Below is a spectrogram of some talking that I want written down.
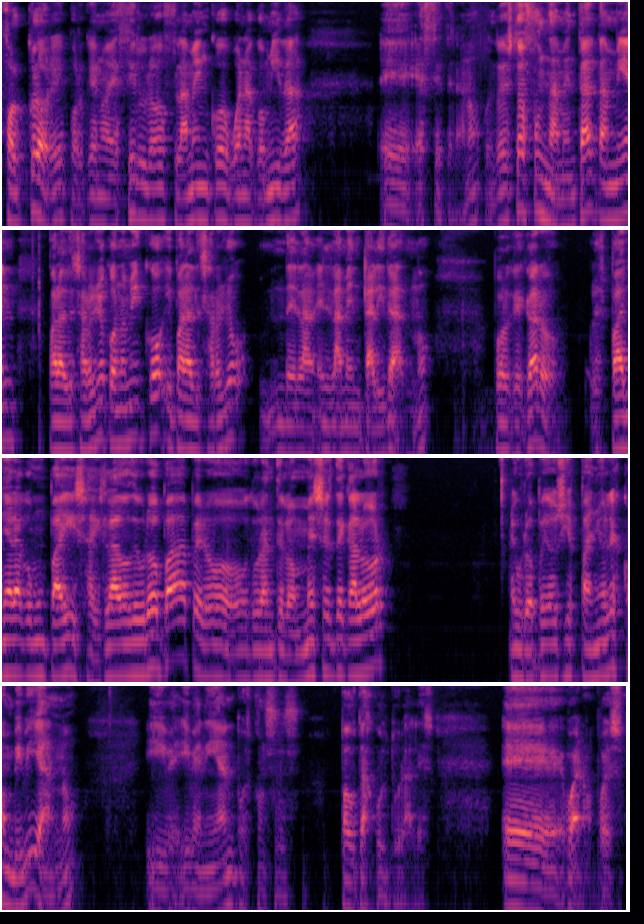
folclore, por qué no decirlo, flamenco, buena comida, eh, etcétera. ¿no? Pues entonces esto es fundamental también para el desarrollo económico y para el desarrollo de la, en la mentalidad, ¿no? Porque claro, España era como un país aislado de Europa, pero durante los meses de calor, europeos y españoles convivían, ¿no? Y, venían pues con sus pautas culturales. Eh, bueno, pues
